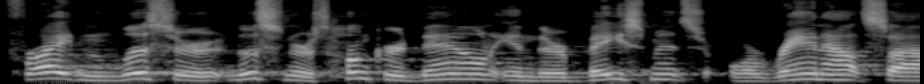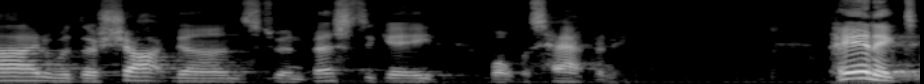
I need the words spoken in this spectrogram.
Frightened listeners hunkered down in their basements or ran outside with their shotguns to investigate what was happening. Panicked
